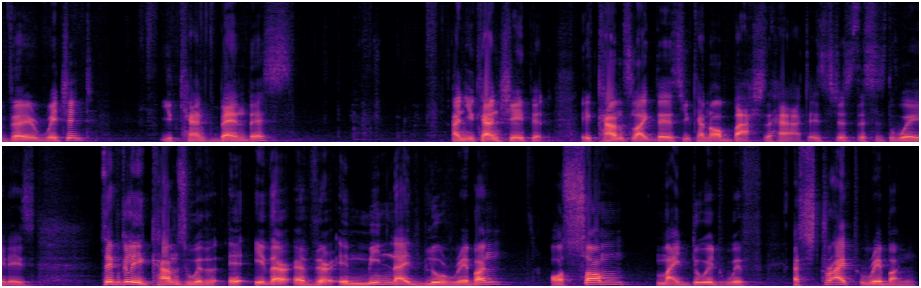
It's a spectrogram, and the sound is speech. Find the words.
very rigid. You can't bend this, and you can't shape it. It comes like this. You cannot bash the hat. It's just this is the way it is. Typically, it comes with a, either a, very, a midnight blue ribbon, or some might do it with a striped ribbon.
